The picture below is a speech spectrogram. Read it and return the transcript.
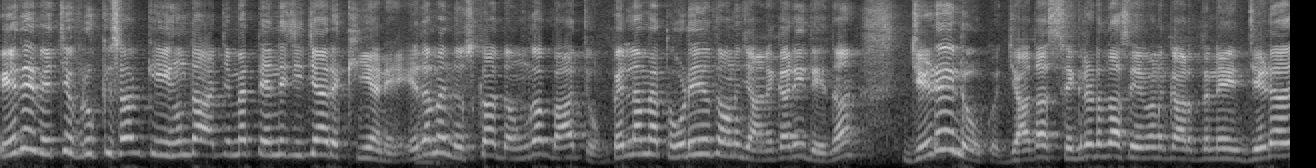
ਇਹਦੇ ਵਿੱਚ ਫਰੂਕੀ ਸਾਹਿਬ ਕੀ ਹੁੰਦਾ ਅੱਜ ਮੈਂ ਤਿੰਨ ਚੀਜ਼ਾਂ ਰੱਖੀਆਂ ਨੇ ਇਹਦਾ ਮੈਂ ਨੁਸਖਾ ਦਊਂਗਾ ਬਾਅਦ ਚੋਂ। ਪਹਿਲਾਂ ਮੈਂ ਥੋੜੀ ਜਿਹੀ ਤੁਹਾਨੂੰ ਜਾਣਕਾਰੀ ਦੇ ਦਾਂ ਜਿਹੜੇ ਲੋਕ ਜ਼ਿਆਦਾ ਸਿਗਰਟ ਦਾ ਸੇਵਨ ਕਰਦੇ ਨੇ ਜਿਹੜਾ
